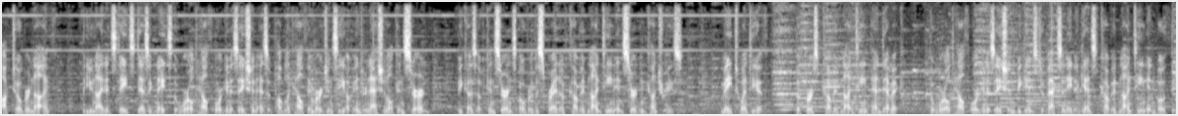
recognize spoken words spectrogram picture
October 9, the United States designates the World Health Organization as a public health emergency of international concern, because of concerns over the spread of COVID-19 in certain countries. May 20th, the first COVID-19 pandemic, the World Health Organization begins to vaccinate against COVID-19 in both the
